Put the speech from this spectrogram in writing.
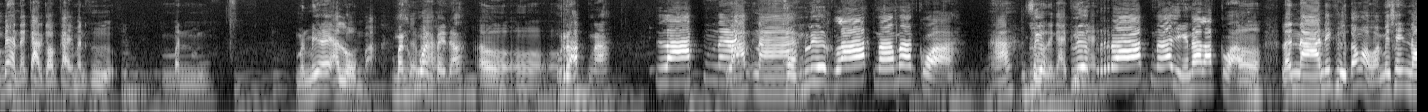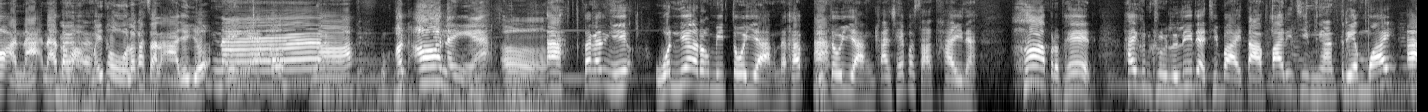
ไม่หันอากาศกอไก่มันคือ มันมันไม่ได้อารมณ์อะมันใช่ห้หวนไปนะ เออเออเออรักนะ รักนะ รักนะผมเลือกรักนะมากกว่า ฮะสะกดยังไงพี่เลือกไงรักนะ อย่างนี้น่ารักกว่า เออแล้วนานี่คือต้องบอกว่าไม่ใช่นออ่านนะนะต้องบอกเออไม่โทรแล้วก็สระอาเยอะๆอะไรอย่างเงี้ยเออนะ นะอ้อนๆอะไรอย่างเงี้ยเออ อะถ้างั้นอย่างนี้ วันนี้เรามีตัวอย่างนะครับ อะ มีตัวอย่างการใช้ภาษาไทยเนี่ยห้าประเภท ให้คุณครูลิลลี่ได้อธิบายตามป้ายที่ทีมงานเตรียมไว้ อะ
